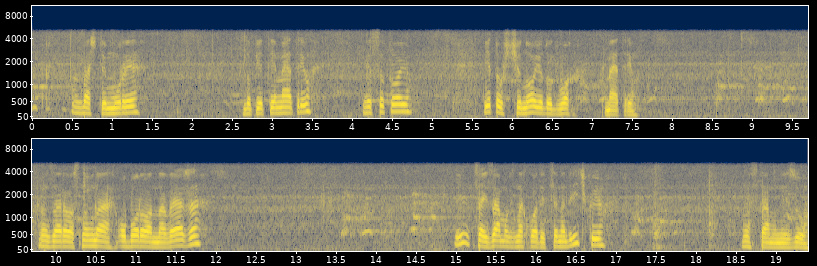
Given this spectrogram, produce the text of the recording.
Ось Бачите, мури до 5 метрів висотою і товщиною до 2 метрів. Ось зараз основна оборонна вежа. І цей замок знаходиться над річкою. Ось там внизу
